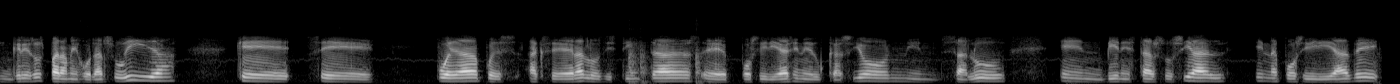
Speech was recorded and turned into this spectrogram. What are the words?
ingresos para mejorar su vida, que se pueda pues acceder a las distintas eh, posibilidades en educación, en salud, en bienestar social, en la posibilidad de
